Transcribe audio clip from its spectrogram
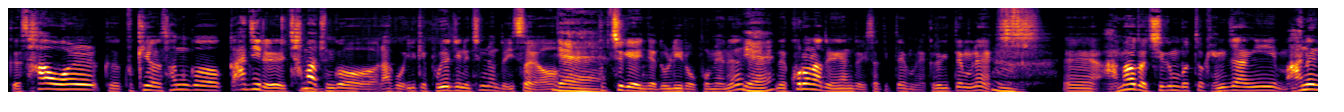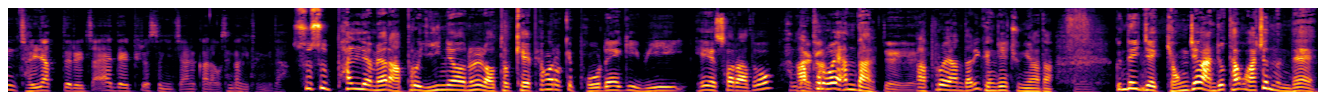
그 4월 그 국회의원 선거까지를 참아준 음. 거라고 이렇게 보여지는 측면도 있어요. 예. 북측의 이제 논리로 보면은 예. 근데 코로나도 영향도 있었기 때문에 그렇기 때문에 음. 예, 아마도 지금부터 굉장히 많은 전략들을 짜야 될 필요성이 있지 않을까라고 생각이 듭니다. 수습하려면 앞으로 2년을 어떻게 평화롭게 보내기 위해서라도 앞으로의 한 달, 예, 예. 앞으로의 한 달이 굉장히 중요하다. 예. 근데 이제 경제가 안 좋다고 하셨는데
